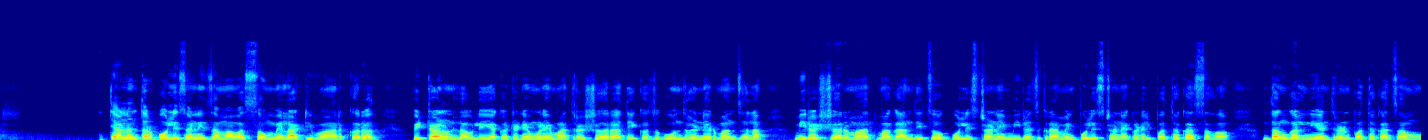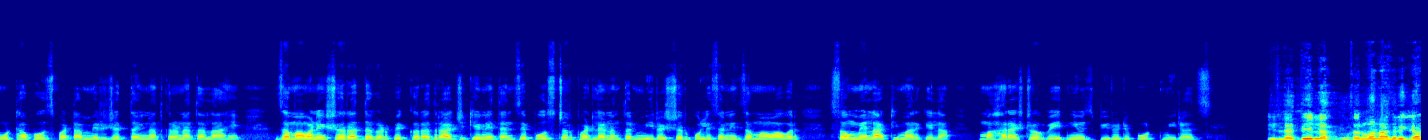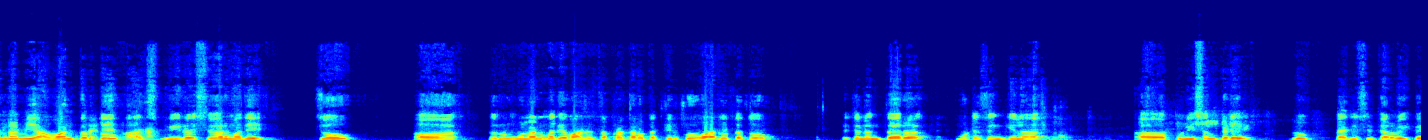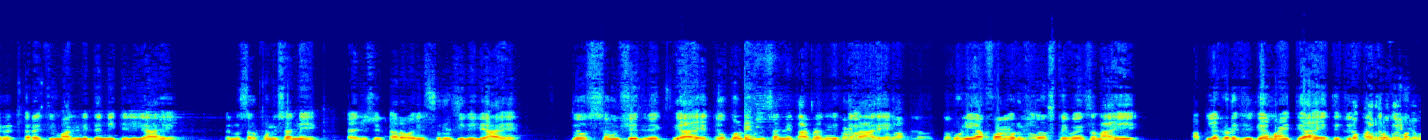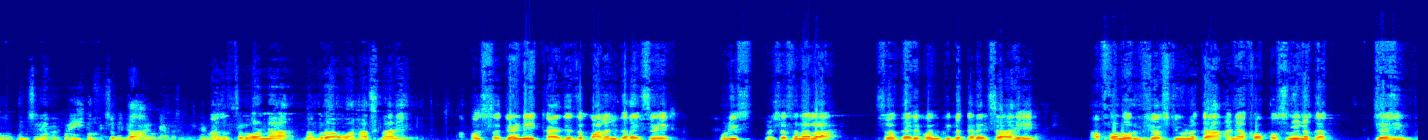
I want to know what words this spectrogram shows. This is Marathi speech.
त्यानंतर पोलिसांनी जमावात सौम्य लाठीमार करत पिटाळून लावले. या घटनेमुळे मात्र शहरात एकच गोंधळ निर्माण झाला. मिरज शहर महात्मा गांधी चौक पोलीस ठाणे मिरज ग्रामीण पोलीस ठाण्याकडील पथकासह दंगल नियंत्रण पथकाचा मोठा फौजफाटा मिरजेत तैनात करण्यात आला आहे. जमावाने शहरात दगडफेक करत राजकीय नेत्यांचे पोस्टर फाडल्यानंतर मिरज शहर पोलिसांनी जमावावर सौम्य लाठीमार केला. Maharashtra Ved news bureau report Miraj. जिल्ह्यातील सर्व नागरिकांना मी आवाहन करतो आज मिरज शहरमध्ये जो तरुण मुलांमध्ये वादाचा प्रकार होता किरकोळ वाद होता तो त्याच्यानंतर मोठ्या संख्येनं पोलिसांकडे लोक कायदेशीर कारवाई करायची मागणी त्यांनी केलेली आहे. त्यानुसार पोलिसांनी कायदेशीर कारवाई सुरू केलेली आहे. जो संशयित व्यक्ती आहे तो पण पोलिसांनी ताब्यात घेतलेला आहे. कोणी अफवांवर विश्वास ठेवायचा नाही. आपल्याकडे जी काही माहिती आहे त्याची माझं सर्वांना नम्र आव्हान असणारे आपण सगळ्यांनी कायद्याचं पालन करायचंय. पोलीस प्रशासनाला सहकार्य पण तिथं करायचं आहे. अफवांवर विश्वास ठेवू नका आणि अफवा पसरू नका. जय हिंद.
